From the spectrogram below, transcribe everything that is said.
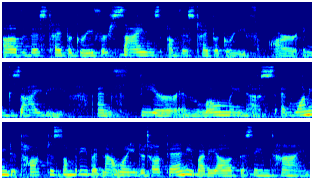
of this type of grief or signs of this type of grief are anxiety and fear and loneliness and wanting to talk to somebody but not wanting to talk to anybody all at the same time.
